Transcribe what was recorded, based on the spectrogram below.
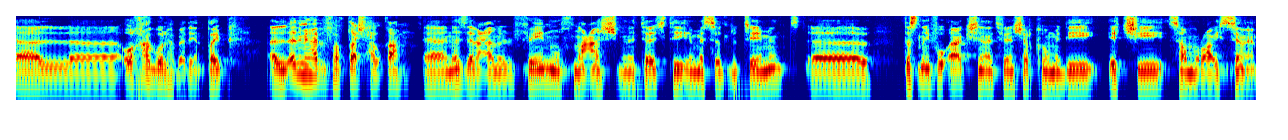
آه أقولها بعدين طيب الأنمي هذا 13 حلقة. آه نزل عام 2012 من إنتاج TMS Entertainment آه تصنيفه action adventure comedy ecchi samurai seinen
